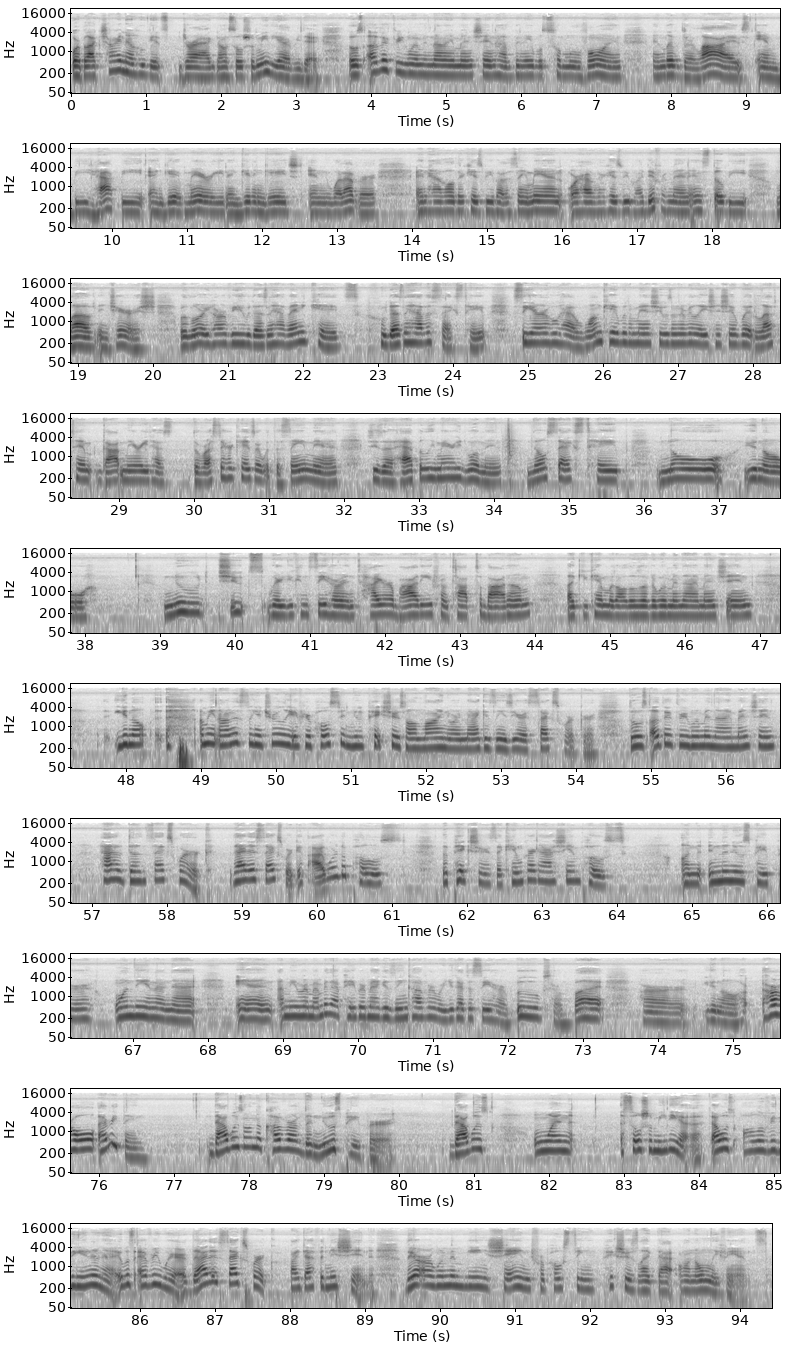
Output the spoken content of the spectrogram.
or Blac Chyna, who gets dragged on social media every day. Those other three women that I mentioned have been able to move on and live their lives and be happy and get married and get engaged and whatever and have all their kids be by the same man or have their kids be by different men and still be loved and cherished. But Lori Harvey, who doesn't have any kids, who doesn't have a sex tape, Ciara, who had one kid with a man she was in a relationship with, left him, got married, has the rest of her kids are with the same man. She's a happily married woman. No sex tape, no, you know, nude shoots where you can see her entire body from top to bottom, like you can with all those other women that I mentioned. You know, I mean, honestly and truly, if you're posting nude pictures online or in magazines, you're a sex worker. Those other three women that I mentioned have done sex work. That is sex work. If I were to post the pictures that Kim Kardashian posts on the, in the newspaper, on the internet, and I mean, remember that paper magazine cover where you got to see her boobs, her butt, her, you know, her, her whole everything. That was on the cover of the newspaper. That was on social media. That was all over the internet. It was everywhere. That is sex work by definition. There are women being shamed for posting pictures like that on OnlyFans,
